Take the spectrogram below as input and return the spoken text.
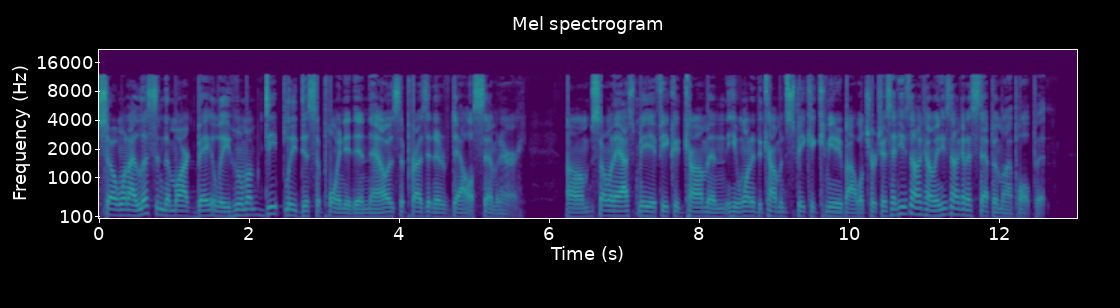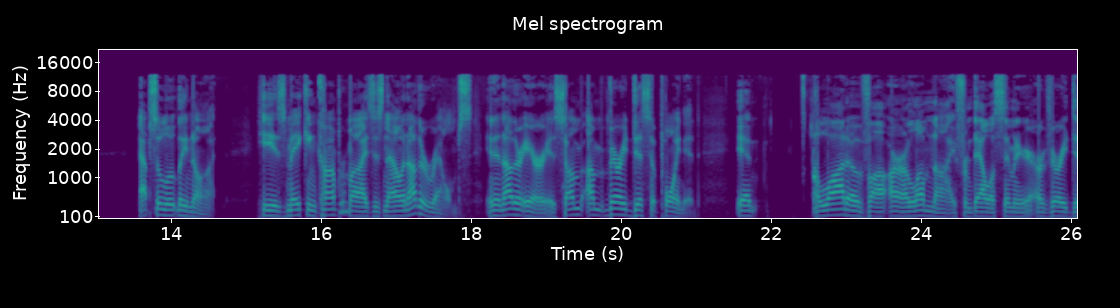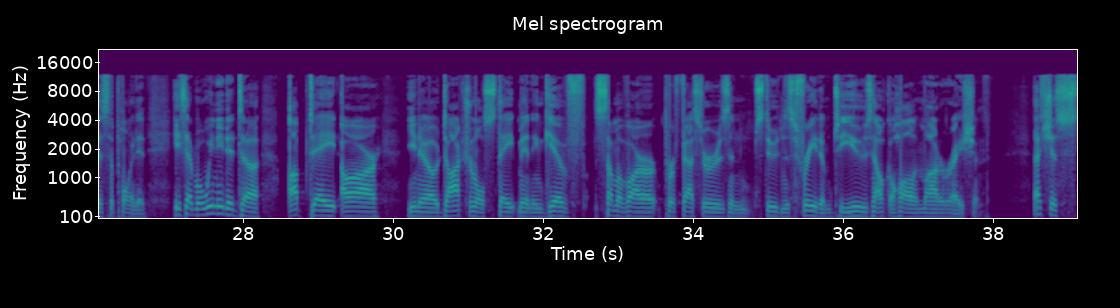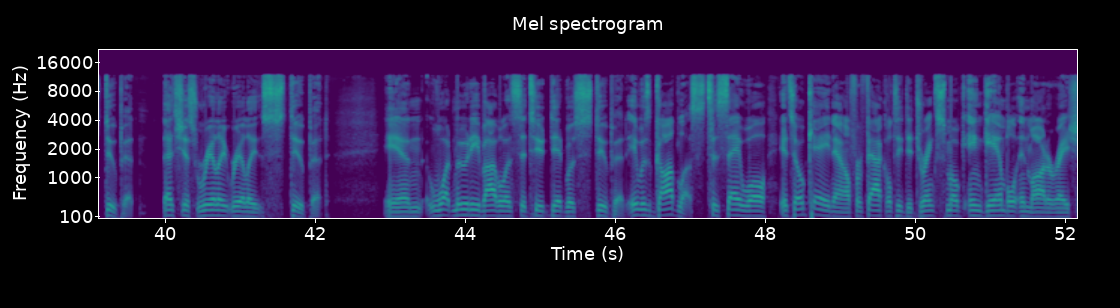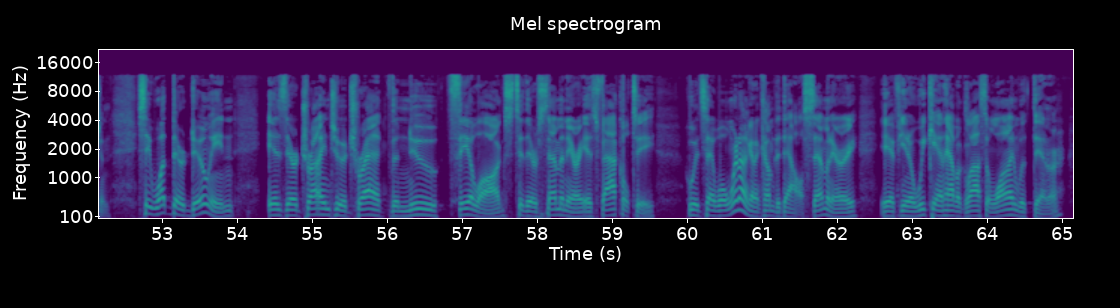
So, when I listened to Mark Bailey, whom I'm deeply disappointed in now as the president of Dallas Seminary, um, someone asked me if he could come and he wanted to come and speak at Community Bible Church. I said, He's not coming. He's not going to step in my pulpit. Absolutely not. He is making compromises now in other realms and in other areas. So I'm, I'm very disappointed. And a lot of uh, our alumni from Dallas Seminary are very disappointed. He said, "Well, we needed to update our, you know, doctrinal statement and give some of our professors and students freedom to use alcohol in moderation." That's just stupid. That's just really, really stupid. And what Moody Bible Institute did was stupid. It was godless to say, well, it's okay now for faculty to drink, smoke, and gamble in moderation. See, what they're doing is they're trying to attract the new theologues to their seminary as faculty who would say, well, we're not going to come to Dallas Seminary if, you know, we can't have a glass of wine with dinner.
